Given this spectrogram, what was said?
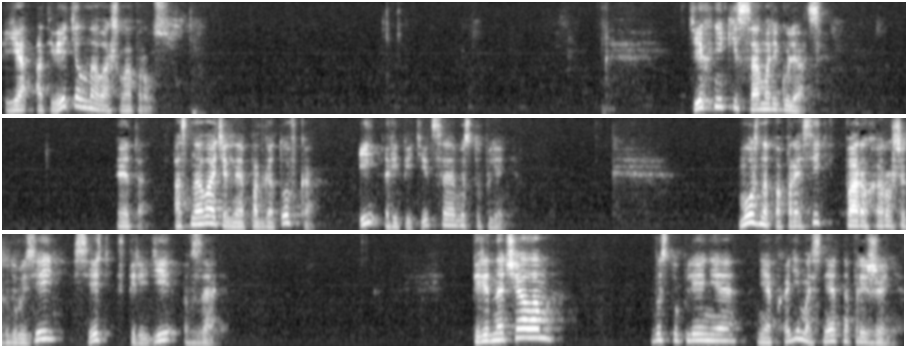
«Я ответил на ваш вопрос?» Техники саморегуляции. Это основательная подготовка и репетиция выступления. Можно попросить пару хороших друзей сесть впереди в зале. Перед началом выступления необходимо снять напряжение.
